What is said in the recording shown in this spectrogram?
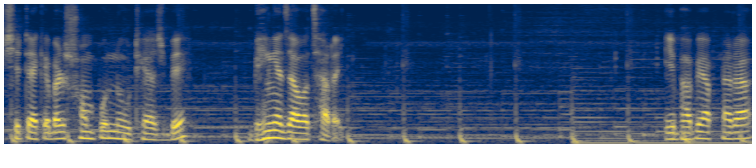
সেটা একেবারে সম্পূর্ণ উঠে আসবে, ভেঙে যাওয়া ছাড়াই। এভাবে আপনারা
